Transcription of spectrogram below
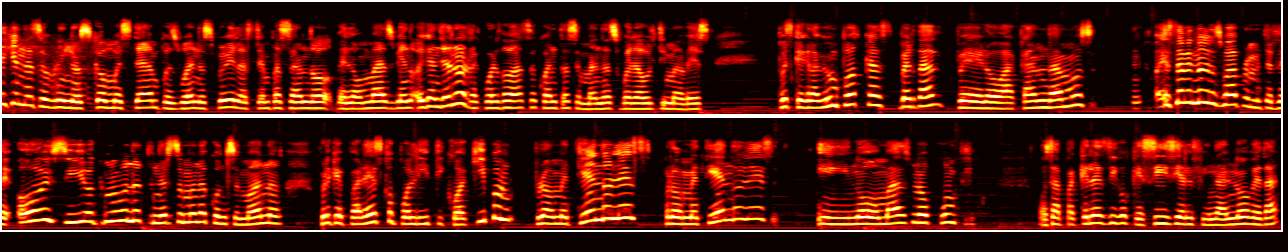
Hey, ¿qué sobrinos? ¿Cómo están? Pues bueno, espero que la estén pasando de lo más bien. Oigan, ya no recuerdo hace cuántas semanas fue la última vez, pues que grabé un podcast, ¿verdad? Pero acá andamos. Esta vez no les voy a prometer de, ay, sí, aquí me van a tener semana con semana, porque parezco político. Aquí prometiéndoles, prometiéndoles, y no más no cumplo. O sea, ¿para qué les digo que sí si al final no, verdad?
